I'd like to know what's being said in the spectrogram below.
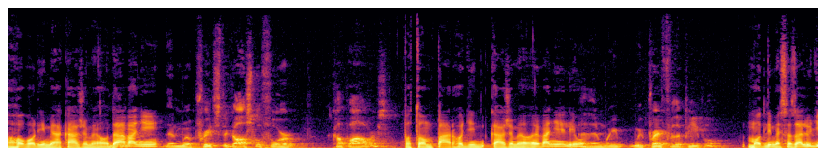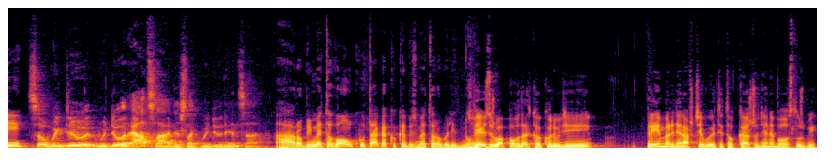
hovoríme a kážeme o dávaní, Then we'll preach the gospel for couple hours, potom pár hodín kážeme o evanieliu, and then we, we pray for the people. modlíme sa za ľudí So we do it we do it outside just like we do it inside. a robíme to vonku tak, ako keby sme to robili dnu. Vieš zhruba povedať, koľko ľudí priemerne navštevuje tieto každodenné bohoslužby?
